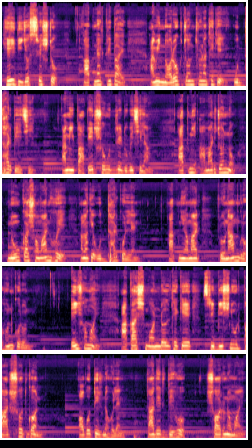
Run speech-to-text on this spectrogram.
হে দ্বিজশ্রেষ্ঠ, আপনার কৃপায় আমি নরক যন্ত্রণা থেকে উদ্ধার পেয়েছি। আমি পাপের সমুদ্রে ডুবেছিলাম। আপনি আমার জন্য নৌকা সমান হয়ে আমাকে উদ্ধার করলেন। আপনি আমার প্রণাম গ্রহণ করুন। এই সময় আকাশমণ্ডল থেকে শ্রী বিষ্ণুর পার্শ্বদগণ অবতীর্ণ হলেন। তাদের দেহ স্বর্ণময়,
